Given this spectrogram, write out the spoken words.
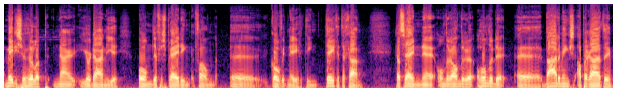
medische hulp naar Jordanië om de verspreiding van uh, COVID-19 tegen te gaan. Dat zijn onder andere honderden beademingsapparaten,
